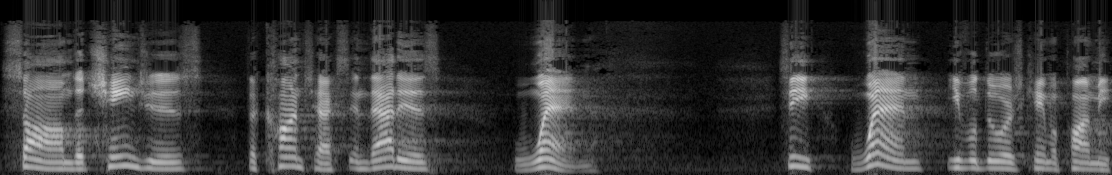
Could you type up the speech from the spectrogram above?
psalm that changes the context, and that is when. See, when evildoers came upon me,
